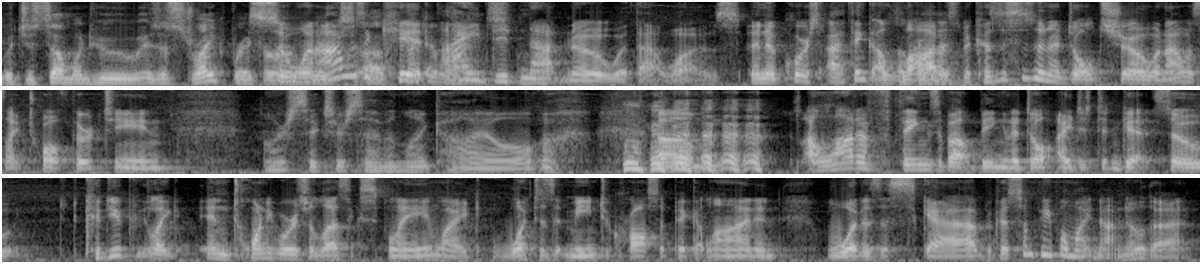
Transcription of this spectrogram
which is someone who is a strike breaker. So when I was a uh, kid, I did not know what that was. And of course, I think a lot Okay. is because this is an adult show. When I was like 12, 13, or 6 or 7 like Kyle. Um, a lot of things about being an adult I just didn't get. So could you like in 20 words or less explain like what does it mean to cross a picket line and what is a scab because some people might not know that.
